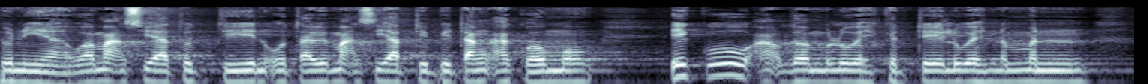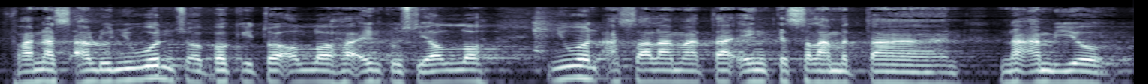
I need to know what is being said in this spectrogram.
dunia. Wa maksiatuddin utawi maksiat di bidang agama. Iku a'zam luweh gede luweh nemen. Fanas alu nyuwun sapa kita Allah ing Gusti Allah. Nyuwun assalamata ing keselamatan naam yo.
